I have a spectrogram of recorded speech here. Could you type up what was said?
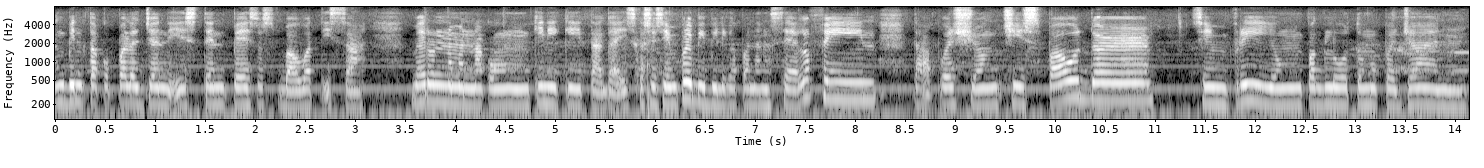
ang binta ko pala dyan is 10 pesos bawat isa. Meron naman akong kinikita guys. Kasi siyempre bibili ka pa ng cellophane tapos yung cheese powder siyempre yung pagluto mo pa dyan.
